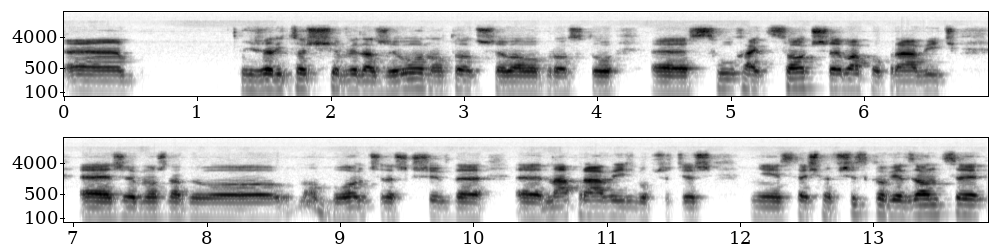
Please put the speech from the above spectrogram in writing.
E, Jeżeli coś się wydarzyło, no to trzeba po prostu słuchać, co trzeba poprawić, żeby można było no, błąd czy też krzywdę naprawić, bo przecież nie jesteśmy wszystko wiedzący,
